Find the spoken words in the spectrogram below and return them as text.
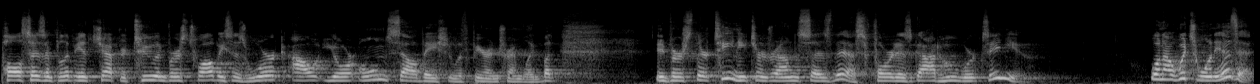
Paul says in Philippians chapter 2 and verse 12, he says, Work out your own salvation with fear and trembling. But in verse 13, he turns around and says this For it is God who works in you. Well, now, which one is it?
